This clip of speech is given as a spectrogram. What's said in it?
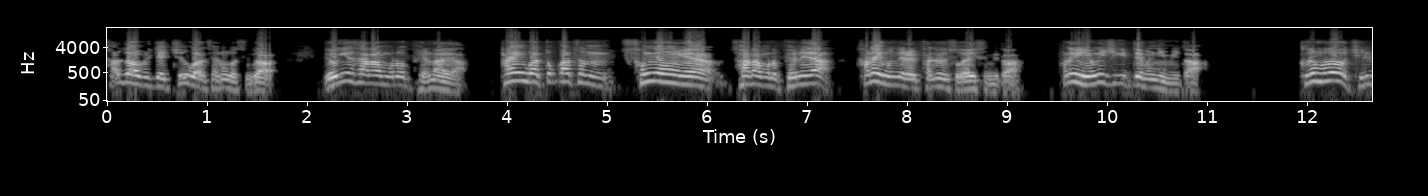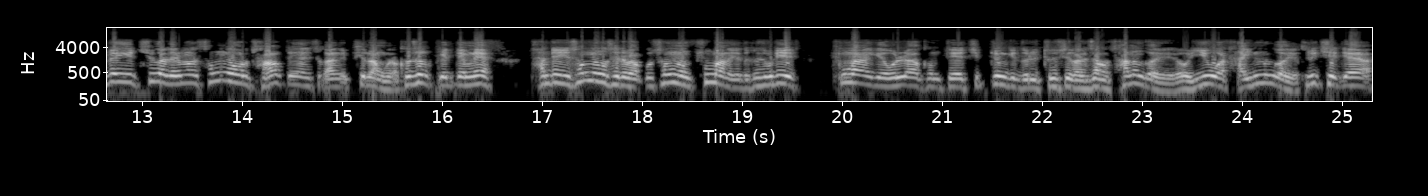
사도합을 때 치유가 되는 것입니다. 영의 사람으로 변화야 하나님과 똑같은 성령의 사람으로 변해야 하나님의 은혜를 받을 수가 있습니다. 하나님이 영이시기 때문입니다. 그러므로 질병이 치유가 되면 성령으로 장악되는 시간이 필요한 거다. 그렇기 때문에 반드시 성령 세례 받고 성령 충만해야 돼. 그래서 우리 충만하게 올라가면 때 집중기도를 두 시간 이상 사는 거예요. 이유가 다 있는 거예요. 그렇게 돼야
